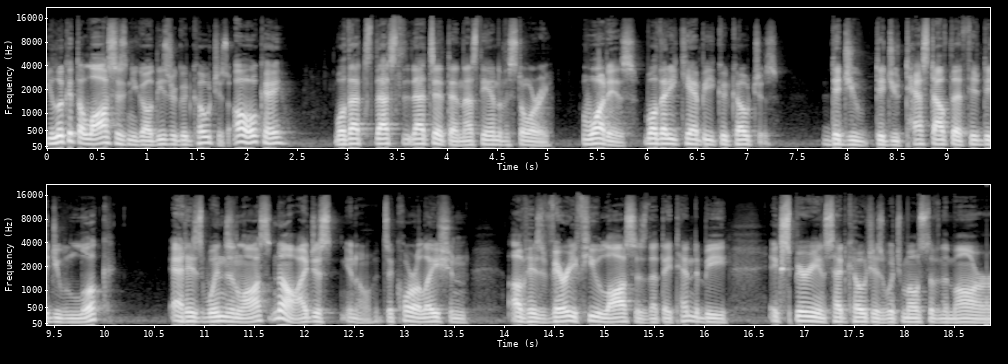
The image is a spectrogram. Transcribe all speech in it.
You look at the losses and you go, these are good coaches. Oh, okay. Well, that's that's that's it then. That's the end of the story. What is? Well, that he can't beat good coaches. Did you did you test out that? Th- did you look at his wins and losses? No, I just you know it's a correlation of his very few losses that they tend to be experienced head coaches, which most of them are.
